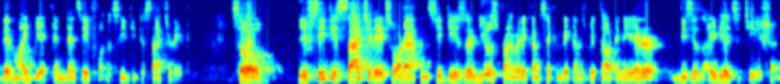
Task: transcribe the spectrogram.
there might be a tendency for the CT to saturate. So if CT saturates, what happens? CT is reduced primary current, secondary currents without any error. This is the ideal situation.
